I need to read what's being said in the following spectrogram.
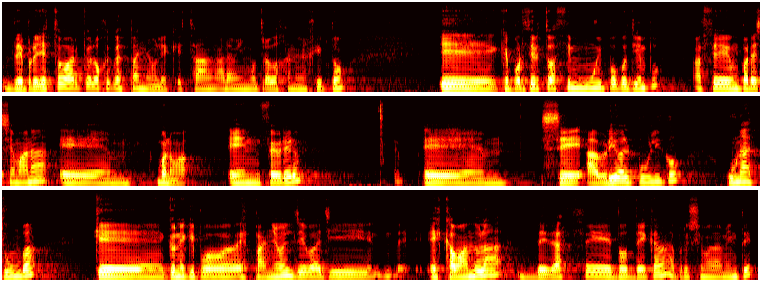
de proyectos arqueológicos españoles que están ahora mismo trabajando en Egipto, eh, que por cierto hace muy poco tiempo, hace un par de semanas, eh, bueno, en febrero, eh, se abrió al público una tumba que, un equipo español lleva allí excavándola desde hace dos décadas aproximadamente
